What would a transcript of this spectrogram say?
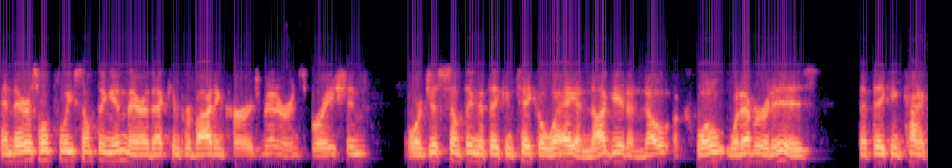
And there's hopefully something in there that can provide encouragement or inspiration or just something that they can take away a nugget, a note, a quote, whatever it is that they can kind of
